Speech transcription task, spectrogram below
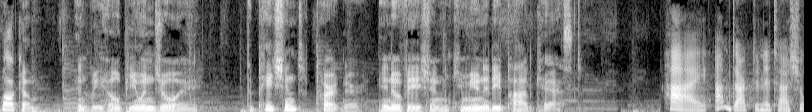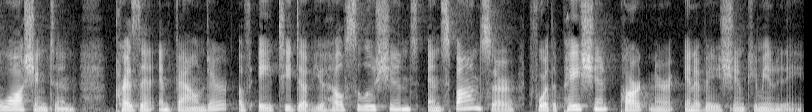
Welcome, and we hope you enjoy the Patient Partner Innovation Community Podcast. Hi, I'm Dr. Natasha Washington, President and founder of ATW Health Solutions and sponsor for the Patient Partner Innovation Community.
